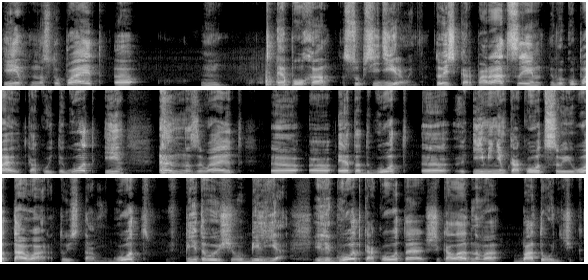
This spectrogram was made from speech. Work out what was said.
и наступает э, эпоха субсидирования. То есть корпорации выкупают какой-то год и называют э, э, этот год именем какого-то своего товара. То есть там год впитывающего белья или год какого-то шоколадного батончика.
